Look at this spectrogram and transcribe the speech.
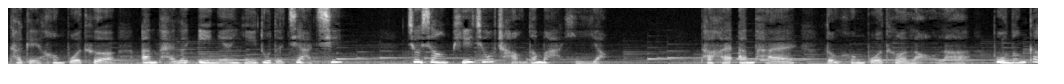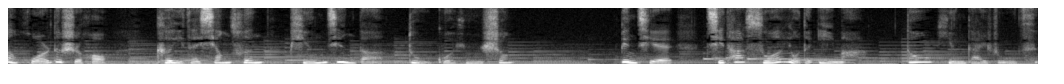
他给亨伯特安排了一年一度的假期，就像啤酒厂的马一样。他还安排，等亨伯特老了不能干活的时候，可以在乡村平静地度过余生，并且其他所有的驿马都应该如此。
